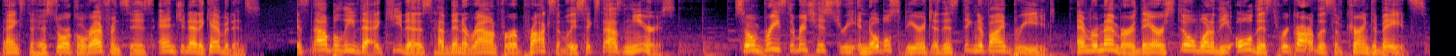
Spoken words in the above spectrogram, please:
Thanks to historical references and genetic evidence, it's now believed that Akitas have been around for approximately 6,000 years. So embrace the rich history and noble spirit of this dignified breed, and remember they are still one of the oldest regardless of current debates.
